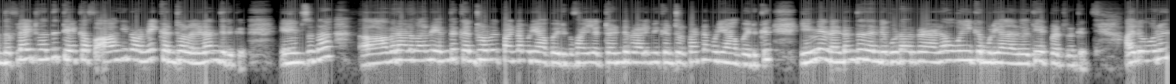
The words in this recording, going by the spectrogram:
அந்த ஃபிளைட் வந்து டேக் ஆஃப் ஆகின உடனே கண்ட்ரோல் இழந்திருக்கு. ஏன்னு சொன்னா அவரால் அவரால வந்து எந்த கண்ட்ரோலுமே பண்ண முடியாம போயிருக்கு. பைலட் ரெண்டு பேராலுமே கண்ட்ரோல் பண்ண முடியாம போயிருக்கு. என்ன நடந்தது என்று கூட அவர்களால ஊகிக்க முடியாத அளவுக்கு ஏற்பட்டிருக்கு. அதுல ஒரே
